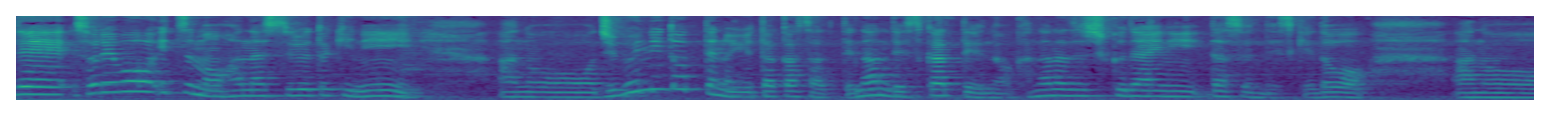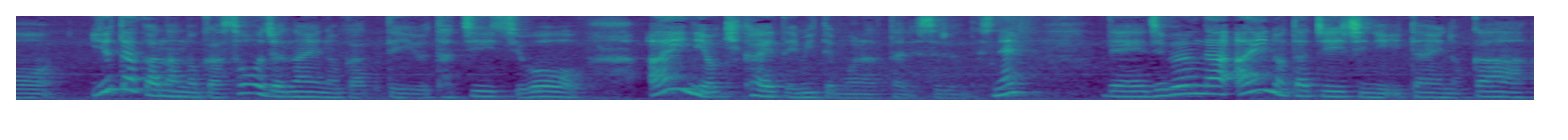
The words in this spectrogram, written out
で、それをいつもお話しするときに、あの、自分にとっての豊かさって何ですかっていうのは必ず宿題に出すんですけど、あの、豊かなのかそうじゃないのかっていう立ち位置を愛に置き換えてみてもらったりするんですねで自分が愛の立ち位置にいたいのか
